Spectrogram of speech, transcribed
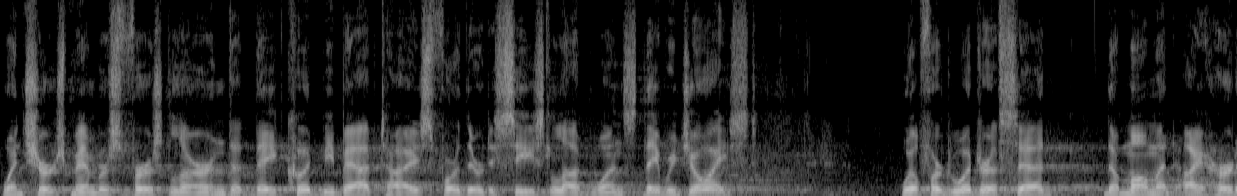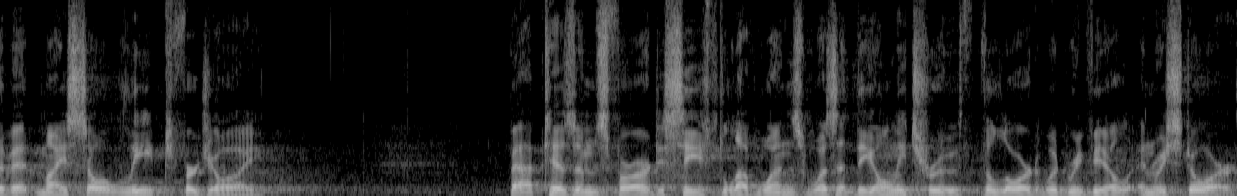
When church members first learned that they could be baptized for their deceased loved ones, they rejoiced. Wilford Woodruff said, The moment I heard of it, my soul leaped for joy. Baptisms for our deceased loved ones wasn't the only truth the Lord would reveal and restore.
